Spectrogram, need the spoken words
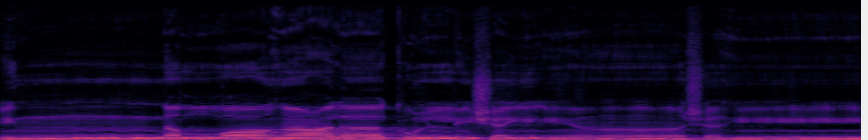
إن الله على كل شيء شهيد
